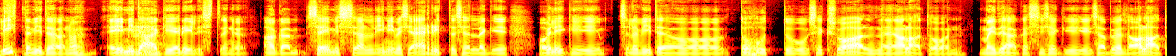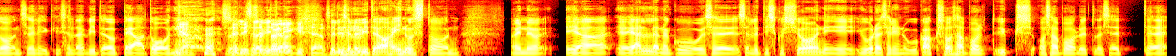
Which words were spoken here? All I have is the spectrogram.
lihtne video, noh, ei midagi mm. erilist, on ju. aga see, mis seal inimesi ärritas jällegi, oligi selle video tohutu seksuaalne alatoon. ma ei tea, kas isegi saab öelda alatoon, see oligi selle video peatoon. jah, see lihtsalt oligi seal. see oli selle mhm. video ainus toon on ju, ja, ja jälle nagu see, selle diskussiooni juures oli nagu kaks osapoolt, üks osapool ütles, et äh,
